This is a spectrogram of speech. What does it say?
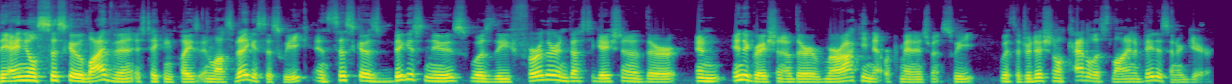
The annual Cisco Live event is taking place in Las Vegas this week, and Cisco's biggest news was the further investigation of their in, integration of their Meraki network management suite with the traditional Catalyst line of data center gear.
